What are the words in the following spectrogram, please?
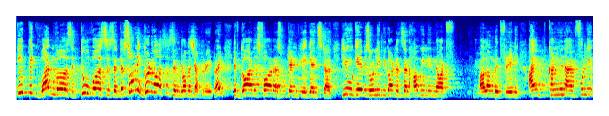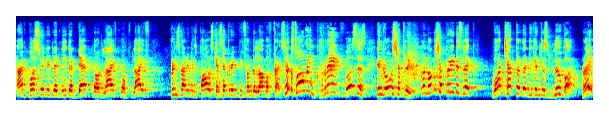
we pick one verse and two verses, and there's so many good verses in Romans chapter 8, right? If God is for us, who can be against us? He who gave his only begotten Son, how will he not, along with freely? I am convinced, I am fully, I am persuaded that neither death nor life nor life, principalities, powers can separate me from the love of Christ. You know, so many great verses in Romans chapter 8. I mean, Romans chapter 8 is like one chapter that you can just live by, right?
